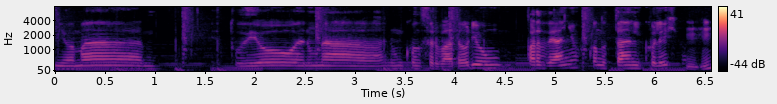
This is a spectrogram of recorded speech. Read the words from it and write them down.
mi mamá estudió en, una, en un conservatorio un par de años cuando estaba en el colegio. Ujú.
